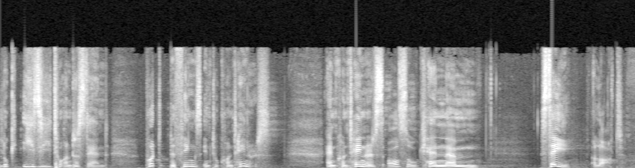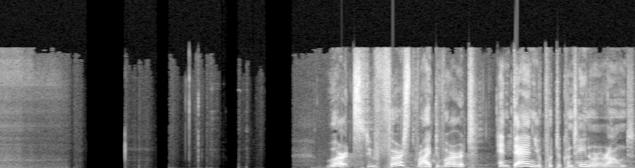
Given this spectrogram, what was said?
look easy to understand. Put the things into containers. And containers also can um, say a lot. words. You first write the word, and then you put the container around.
